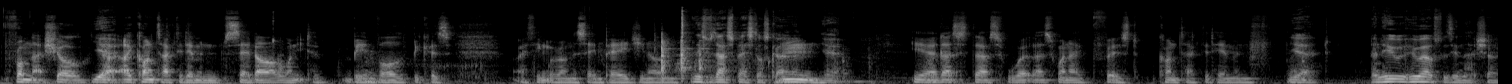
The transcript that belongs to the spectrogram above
from that show. Yeah. I, I contacted him and said, "Oh, I want you to be involved because I think we're on the same page," you know. And This was asbestos curtain. Mm. Yeah. yeah, Okay. that's that's where, that's when I first contacted him and. Yeah. And who who else was in that show?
